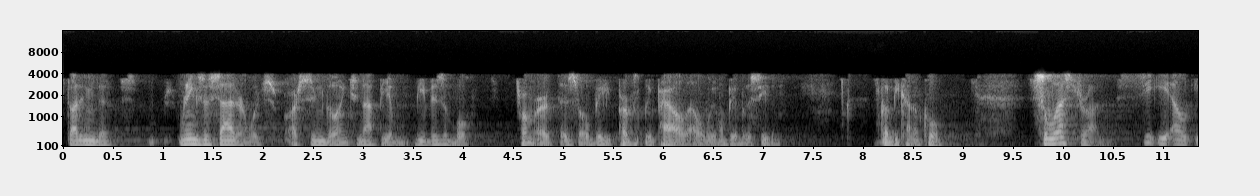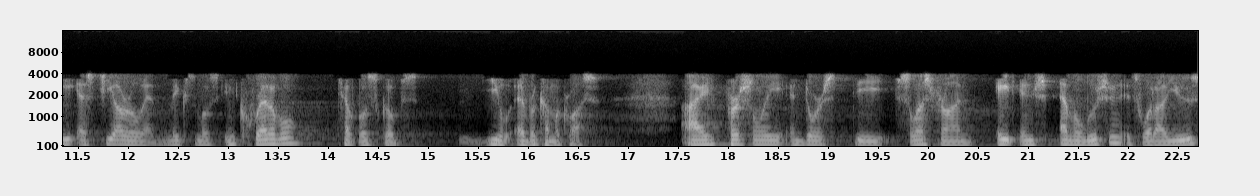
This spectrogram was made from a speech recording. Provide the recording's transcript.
studying the rings of Saturn, which are soon going to not be be visible from Earth, as they'll be perfectly parallel. We won't be able to see them. It's going to be kind of cool. Celestron, C E L E S T R O N, makes the most incredible telescopes you'll ever come across. I personally endorse the Celestron 8 inch Evolution. It's what I use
